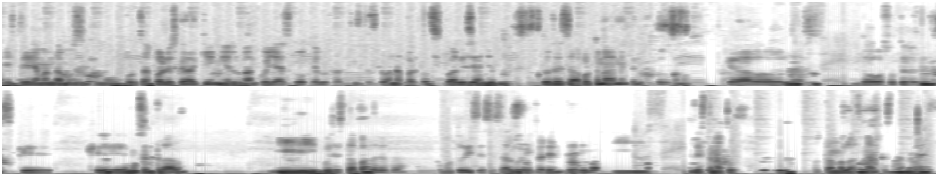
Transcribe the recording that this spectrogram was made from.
Este, ya mandamos como portafolios cada quien y el banco ya escoge a los artistas que van a participar ese año. Entonces, afortunadamente nosotros hemos quedado las dos o tres veces que, que hemos entrado y pues está padre, o sea, como tú dices, es algo diferente y le están apo- aportando las marcas también. Pues,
